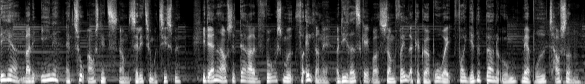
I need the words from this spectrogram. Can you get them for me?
Det her var det ene af to afsnit om selektiv mutisme. I det andet afsnit, der retter vi fokus mod forældrene og de redskaber, som forældre kan gøre brug af for at hjælpe børn og unge med at bryde tavsheden.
